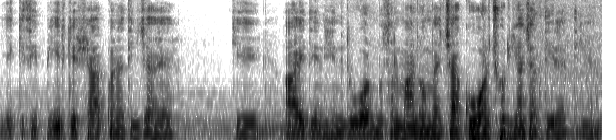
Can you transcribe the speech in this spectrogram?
यह किसी पीर के शाप का नतीजा है कि आए दिन हिंदू और मुसलमानों में चाकू और छुरियाँ चलती रहती हैं।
